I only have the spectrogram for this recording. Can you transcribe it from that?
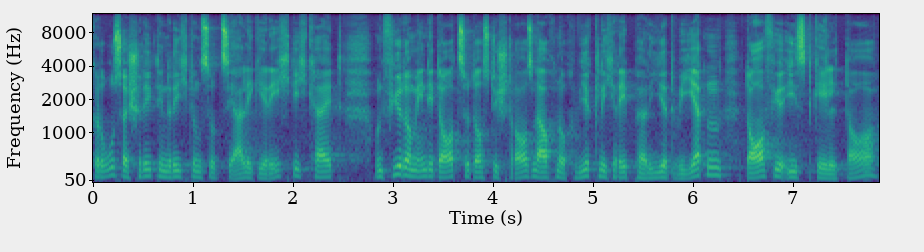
großer Schritt in Richtung soziale Gerechtigkeit und führt am Ende dazu, dass die Straßen auch noch wirklich repariert werden. Dafür ist Geld da.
